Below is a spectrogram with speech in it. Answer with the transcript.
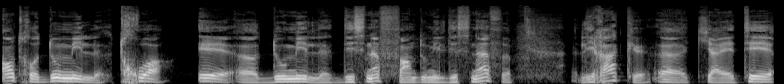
entre 2003 et euh, 2019, fin 2019, l'Irak, euh, qui a été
